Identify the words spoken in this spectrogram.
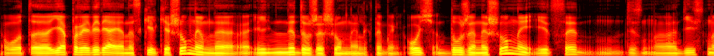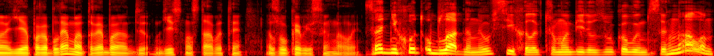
От, е, я перевіряю, наскільки шумним, не, дуже шумний електромобіль. Оч, дуже не шумний, і це дійсно є проблема. Треба дійсно ставити звукові сигнали. Задній ход обладнаний у всіх електромобілів звуковим сигналом.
